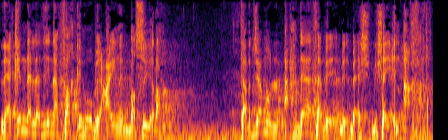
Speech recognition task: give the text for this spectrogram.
لكن الذين فقهوا بعين البصيرة ترجموا الأحداث بشيء آخر.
